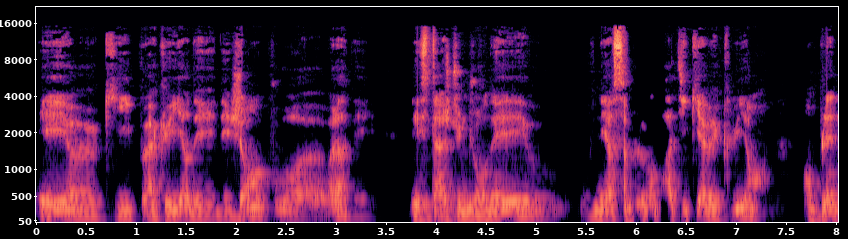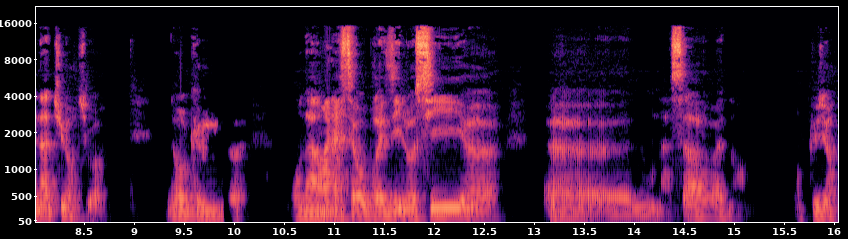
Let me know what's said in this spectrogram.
et qui peut accueillir des, des gens pour voilà des, des stages d'une journée ou venir simplement pratiquer avec lui en, en pleine nature, tu vois. Donc, euh, on, a, ça au Brésil aussi. Euh, euh, on a ça ouais, dans, plusieurs.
